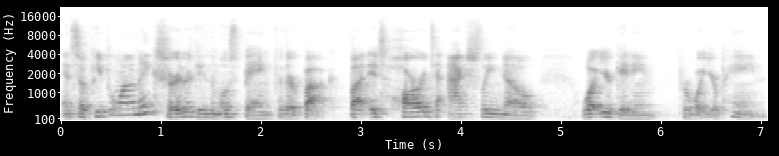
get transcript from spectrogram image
And so people want to make sure they're getting the most bang for their buck. But it's hard to actually know what you're getting for what you're paying.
